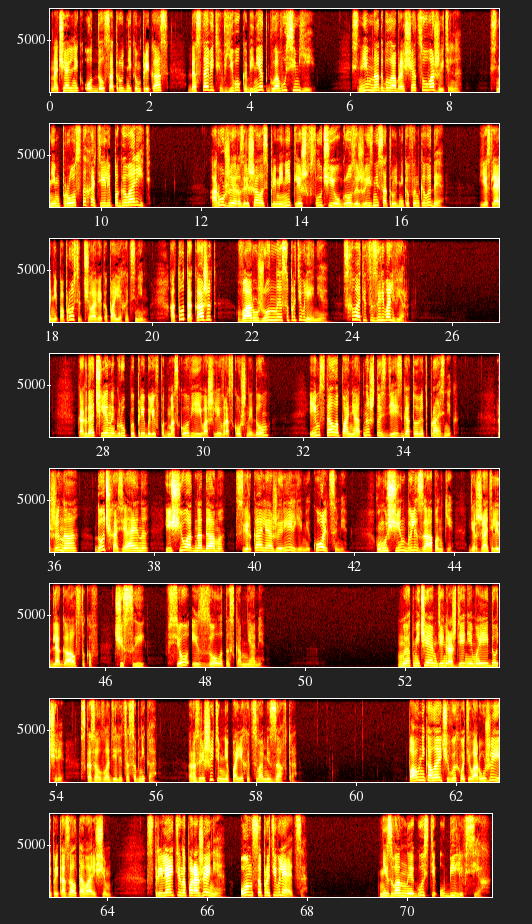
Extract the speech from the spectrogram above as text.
начальник отдал сотрудникам приказ доставить в его кабинет главу семьи. С ним надо было обращаться уважительно. С ним просто хотели поговорить. Оружие разрешалось применить лишь в случае угрозы жизни сотрудников НКВД, если они попросят человека поехать с ним, а тот окажет вооруженное сопротивление, схватится за револьвер. Когда члены группы прибыли в Подмосковье и вошли в роскошный дом, им стало понятно, что здесь готовят праздник. Жена, дочь хозяина, еще одна дама сверкали ожерельями, кольцами. У мужчин были запонки, держатели для галстуков, часы, все из золота с камнями. «Мы отмечаем день рождения моей дочери», — сказал владелец особняка. Разрешите мне поехать с вами завтра?» Павел Николаевич выхватил оружие и приказал товарищам. «Стреляйте на поражение! Он сопротивляется!» Незваные гости убили всех.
